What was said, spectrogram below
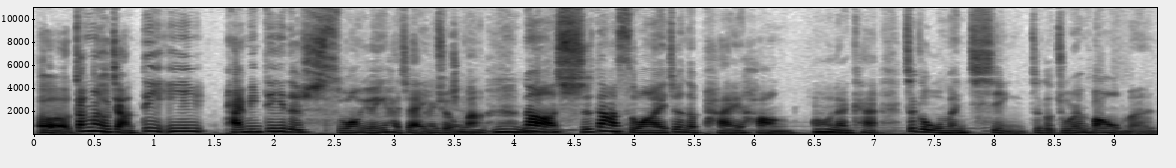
呃，刚刚有讲第一排名第一的死亡原因还是癌症嘛？症嗯、那十大死亡癌症的排行啊，嗯、来看这个，我们请这个主任帮我们。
